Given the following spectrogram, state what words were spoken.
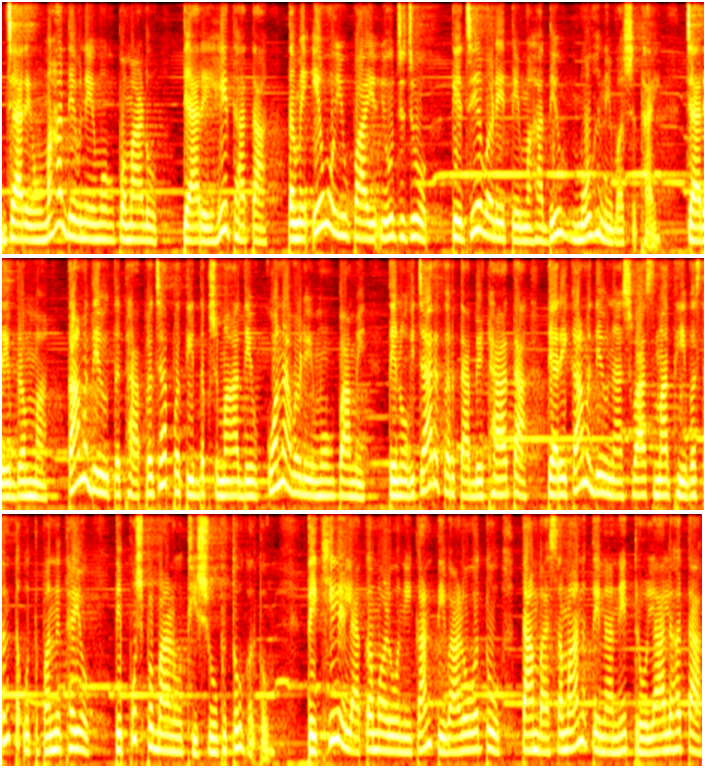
જ્યારે હું મહાદેવને મોહ પમાડું ત્યારે હે ધાતા, તમે એવો ઉપાય યોજજો કે જે વડે તે મહાદેવ મોહને વશ થાય. જ્યારે બ્રહ્મા, કામદેવ તથા પ્રજાપતિ દક્ષ મહાદેવ કોના વડે મોહ પામે, તેનો વિચાર કરતા બેઠા હતા, ત્યારે કામદેવના શ્વાસમાંથી વસંત ઉત્પન્ન થયો, તે પુષ્પબાણોથી શોભતો હતો. તે ખીલેલા કમળોની કાંતિવાળો હતો, તાંબા સમાન તેના નેત્રો લાલ હતા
